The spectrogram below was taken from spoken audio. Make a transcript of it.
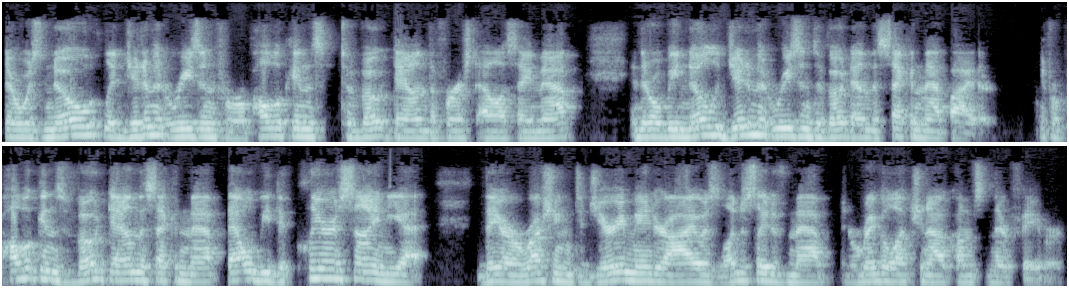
there was no legitimate reason for Republicans to vote down the first LSA map, and there will be no legitimate reason to vote down the second map either. If Republicans vote down the second map, that will be the clearest sign yet they are rushing to gerrymander Iowa's legislative map and rig election outcomes in their favor.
